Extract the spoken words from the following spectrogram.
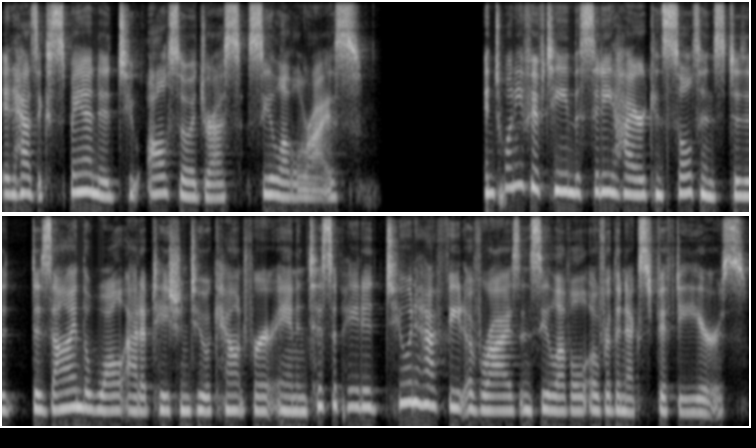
it has expanded to also address sea level rise. In 2015, the city hired consultants to design the wall adaptation to account for an anticipated two and a half feet of rise in sea level over the next 50 years.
